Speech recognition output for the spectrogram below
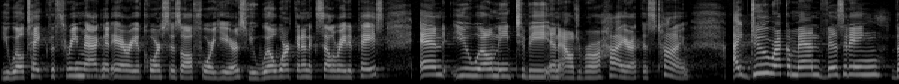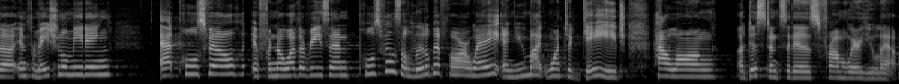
You will take the three magnet area courses all four years. You will work at an accelerated pace, and you will need to be in algebra or higher at this time. I do recommend visiting the informational meeting at Poolesville, if for no other reason, Poolesville is a little bit far away and you might want to gauge how long a distance it is from where you live.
